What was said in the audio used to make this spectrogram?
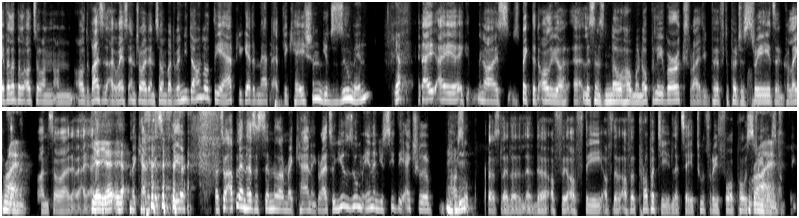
available also on on all devices ios android and so on but when you download the app you get a map application you zoom in yeah. And I, I, you know, I suspect that all your uh, listeners know how Monopoly works, right? You have to purchase streets and collect right. them and So I, I, yeah, I yeah, yeah. Mechanic is clear. but so Upland has a similar mechanic, right? So you zoom in and you see the actual mm-hmm. parcel mm-hmm. Of the of the of the of a property. Let's say two, three, four post street right. or something.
